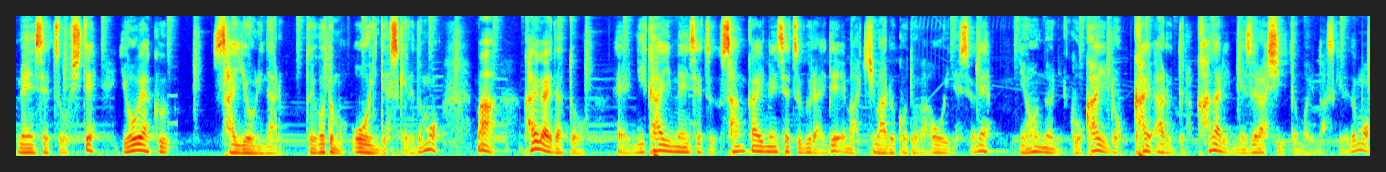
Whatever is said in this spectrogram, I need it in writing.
面接をして、ようやく採用になるということも多いんですけれども、まあ、海外だと2回面接、3回面接ぐらいでま決まることが多いですよね。日本のように5回、6回あるっていうのはかなり珍しいと思いますけれども、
